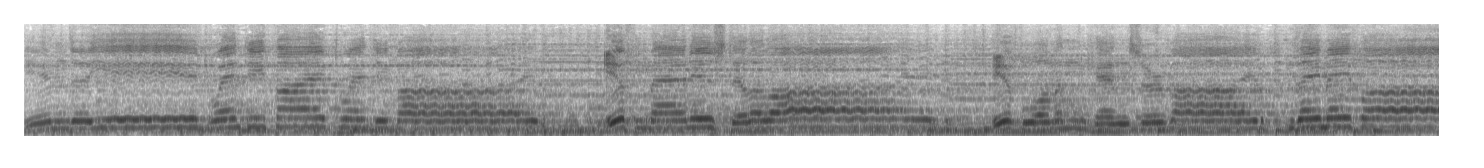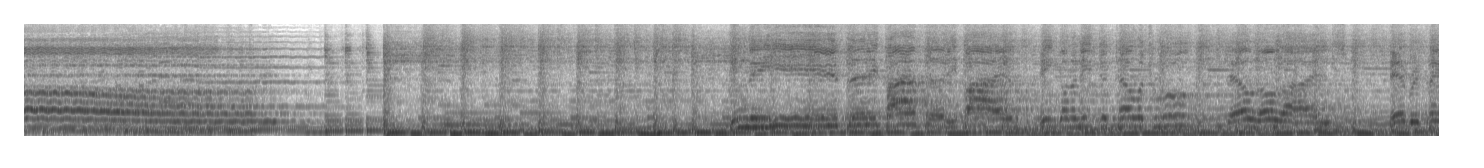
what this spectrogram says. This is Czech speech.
In the year 2525, if man is still alive, if woman can survive, they may find.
